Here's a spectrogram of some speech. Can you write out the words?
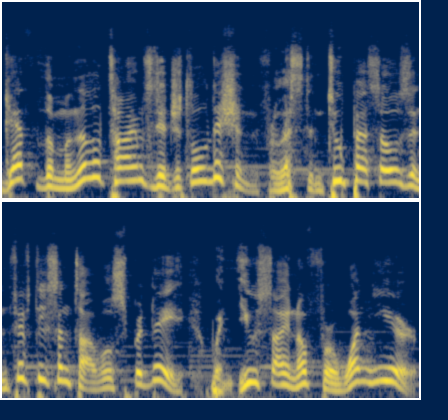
Get the Manila Times Digital Edition for less than 2 pesos and 50 centavos per day when you sign up for one year.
